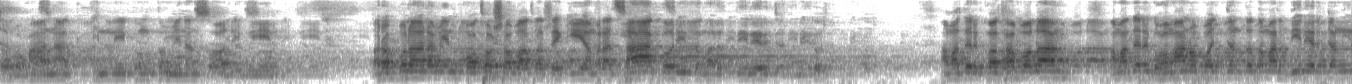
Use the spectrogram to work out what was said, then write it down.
সুবহানাক কুনতু রব্বুল আলামিন পথ কি আমরা যা করি তোমার দিনের জন্য করি। আমাদের কথা বলা, আমাদের ঘুমানো পর্যন্ত তোমার দিনের জন্য।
